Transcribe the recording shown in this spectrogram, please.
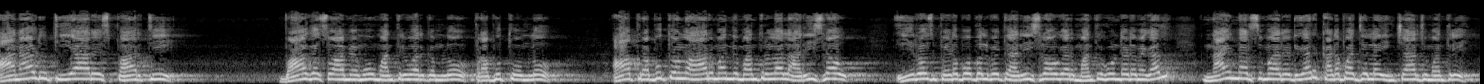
ఆనాడు టీఆర్ఎస్ పార్టీ భాగస్వామ్యము మంత్రివర్గంలో ప్రభుత్వంలో ఆ ప్రభుత్వంలో ఆరు మంది మంత్రులలో హరీష్ రావు. ఈ రోజు పెడబొబ్బలు పెట్టి హరీష్ రావు గారు మంత్రిగా ఉండడమే కాదు నాయన నరసింహారెడ్డి గారు కడప జిల్లా ఇన్ఛార్జ్ మంత్రి.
